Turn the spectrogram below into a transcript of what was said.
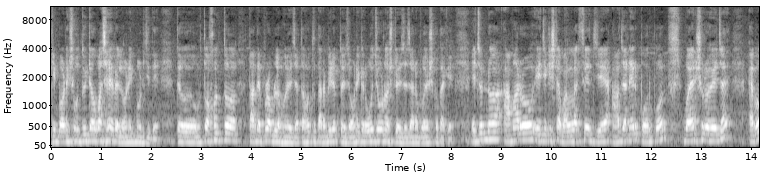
কিংবা অনেক সময় দুইটাও বাজায় ফেলে অনেক মসজিদে, তো তখন তো তাদের প্রবলেম হয়ে যায়, তখন তো তারা বিরক্ত হয়ে যায়, অনেকের ওজন নষ্ট হয়ে যায় যারা বয়স্ক থাকে। এই জন্য আমারও এই জিনিসটা ভালো লাগছে যে আজানের পরপর বয়ান শুরু হয়ে যায় এবং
